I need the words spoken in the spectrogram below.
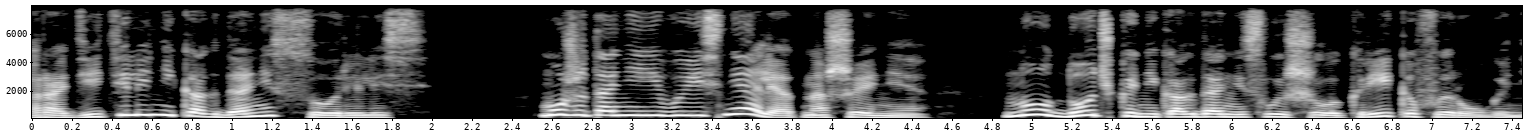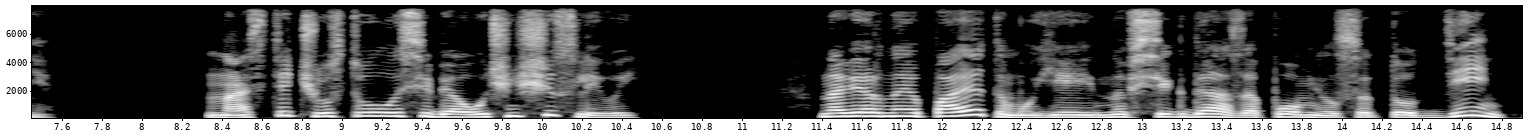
Родители никогда не ссорились. Может, они и выясняли отношения, но дочка никогда не слышала криков и ругани. Настя чувствовала себя очень счастливой. Наверное, поэтому ей навсегда запомнился тот день,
